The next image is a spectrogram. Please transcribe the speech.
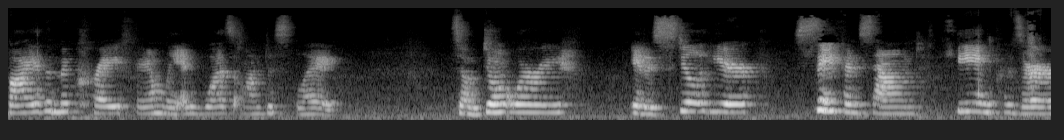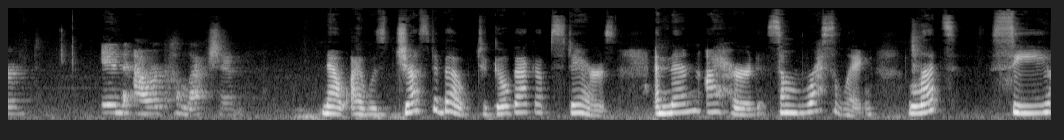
by the McCrae family and was on display. So don't worry, it is still here, safe and sound, being preserved in our collection. Now, I was just about to go back upstairs, and then I heard some rustling. Let's see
